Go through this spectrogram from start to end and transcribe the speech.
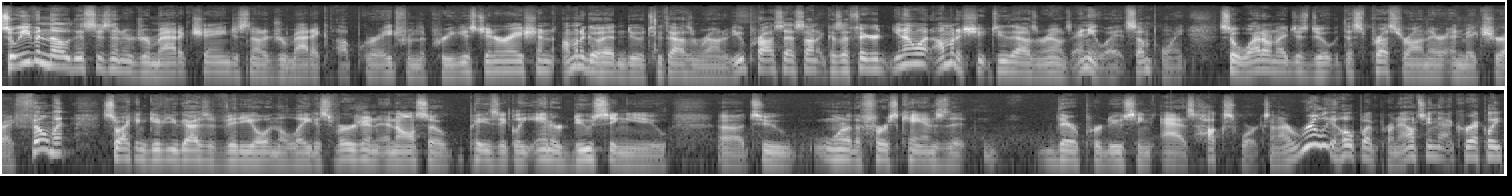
So even though this isn't a dramatic change, it's not a dramatic upgrade from the previous generation, I'm gonna go ahead and do a 2,000 round review process on it because I figured, you know what, I'm gonna shoot 2,000 rounds anyway at some point. So why don't I just do it with the suppressor on there and make sure I film it so I can give you guys a video in the latest version and also basically introducing you uh, to one of the first cans that they're producing as HUXWRX. And I really hope I'm pronouncing that correctly.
